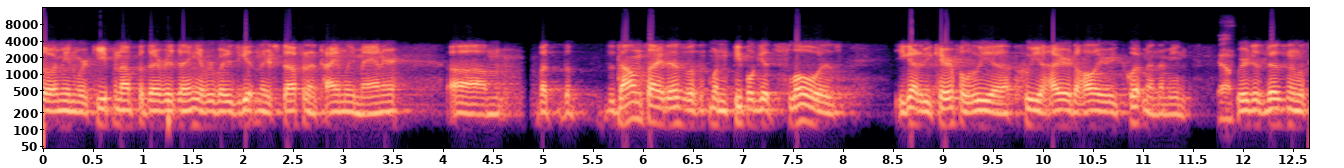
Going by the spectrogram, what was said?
So I mean, we're keeping up with everything. Everybody's getting their stuff in a timely manner. Um, but the the downside is with when people get slow is you got to be careful who you who you hire to haul your equipment. I mean, Yeah. we were just visiting with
